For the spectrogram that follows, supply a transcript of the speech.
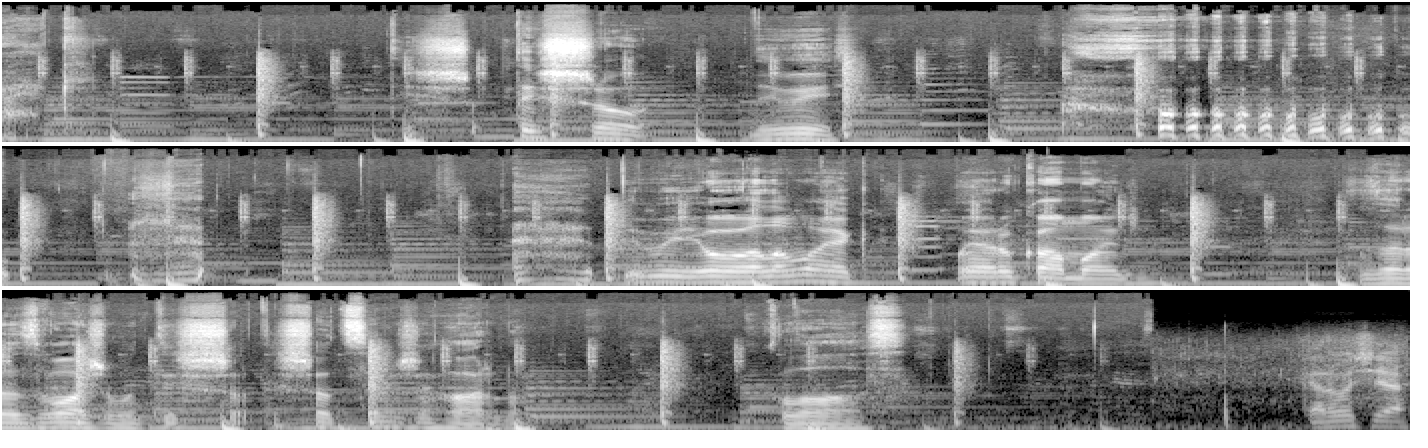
Ля який. Ти шо, ти шо? Дивись. Диви, його голова як моя рука майже. Зараз зважимо, ти що, ти що, це вже гарно. Клас. Короче,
